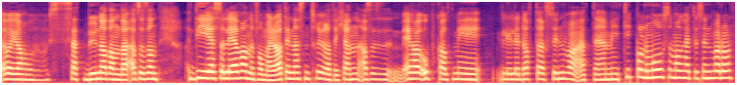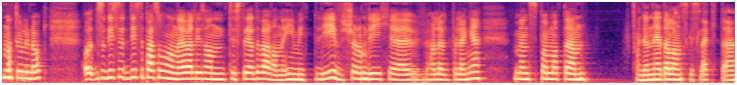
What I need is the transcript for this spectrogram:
og jeg har sett bunadene der. Altså sånn, de er så levende for meg da, at jeg nesten tror at jeg kjenner altså, Jeg har oppkalt min lille datter Synva etter min tippoldemor, som òg heter Synva, da, naturlig nok. Og, så disse, disse personene er veldig sånn tilstedeværende i mitt liv, selv om de ikke har levd på lenge. Mens på en måte den nederlandske slekta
